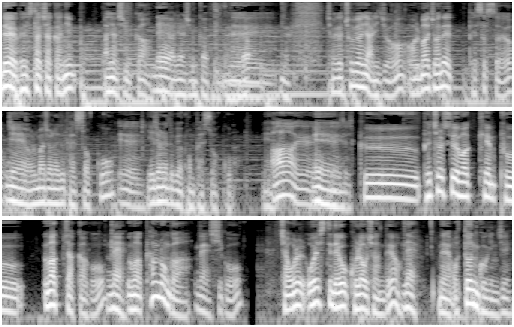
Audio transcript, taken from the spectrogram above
네, 베스타 작가님 안녕하십니까? 네, 안녕하십니까. 비타입니다. 네. 네. 저희가 초면이 아니죠. 얼마 전에 뵀었어요. 예, 얼마 전에도 뵀었고, 예. 예전에도 몇 번 뵀었고. 예. 아, 예. 예. 예. 그 배철수의 음악 캠프 음악 작가고 네. 음악 평론가시고 자, 오늘 OST 네곡 골라오셨는데요. 네. 네, 어떤 곡인지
